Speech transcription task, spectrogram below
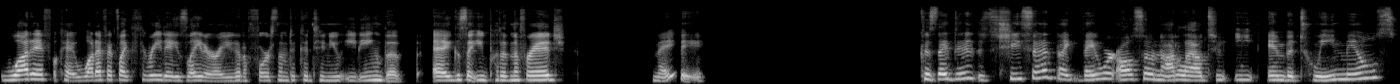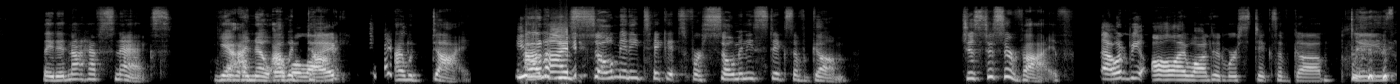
What if, okay, what if it's like three days later? Are you going to force them to continue eating the eggs that you put in the fridge? Maybe. Because they did, she said, like, they were also not allowed to eat in between meals. They did not have snacks. Yeah, I know. I would die. I would die. You I and would I. use so many tickets for so many sticks of gum just to survive. That would be all I wanted were sticks of gum. Please,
